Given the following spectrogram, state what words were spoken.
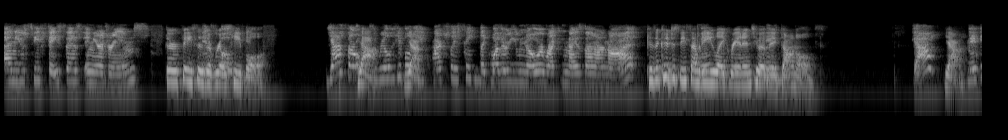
and you see faces in your dreams, They're faces of real okay. people. Yes, they're Yeah. always real people Yeah. that you've actually seen, like whether you know or recognize them or not. Because it could just be somebody you like ran into at McDonald's. Yeah, Yeah. maybe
